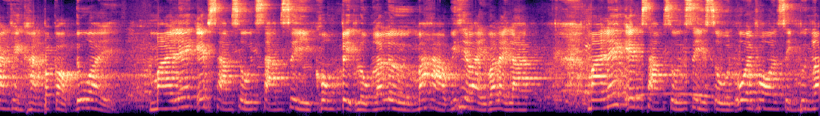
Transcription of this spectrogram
การแข่งขันประกอบด้วย หมายเลข F3034 คมกริดหลงละเลิง มหาวิทยาลัยวลัยลักษณ์หมายเลข M3040 อวยพรสิงห์พึงล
